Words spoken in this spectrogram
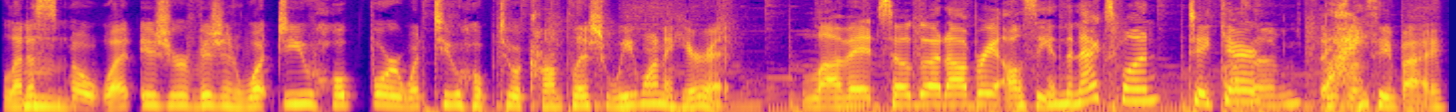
Let us mm. know what is your vision? What do you hope for? What do you hope to accomplish? We want to hear it. Love it. So good, Aubrey. I'll see you in the next one. Take care. Awesome. Thanks, Bye. Lindsay. Bye.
